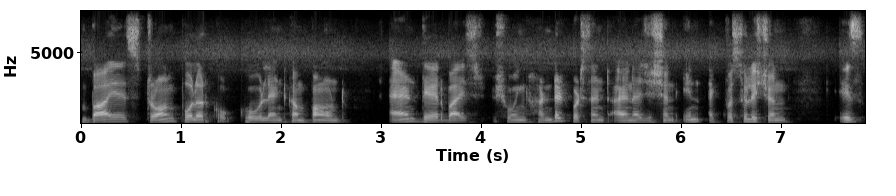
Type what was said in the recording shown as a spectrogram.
by a strong polar co covalent compound and thereby showing 100% ionization in aqueous solution is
